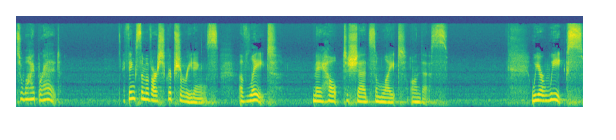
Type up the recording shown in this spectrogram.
So, why bread? I think some of our scripture readings of late may help to shed some light on this. We are weeks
